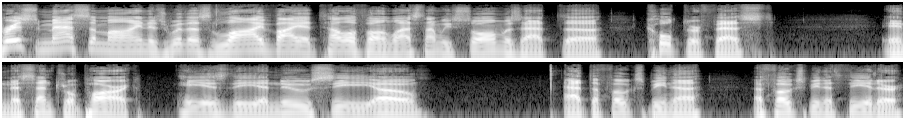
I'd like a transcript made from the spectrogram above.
Chris Massimine is with us live via telephone. Last time we saw him was at uh, Kulturfest in uh, Central Park. He is the uh, new CEO at the Folksbiene, uh, Folksbiene Theater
